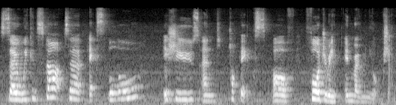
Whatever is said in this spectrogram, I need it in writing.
So we can start to explore issues and topics of forgery in Roman Yorkshire.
